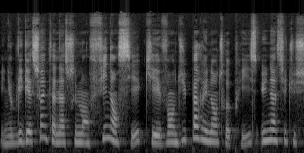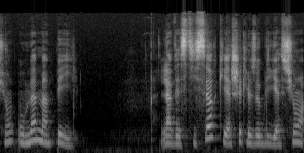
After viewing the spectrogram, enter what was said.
Une obligation est un instrument financier qui est vendu par une entreprise, une institution ou même un pays. L'investisseur qui achète les obligations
